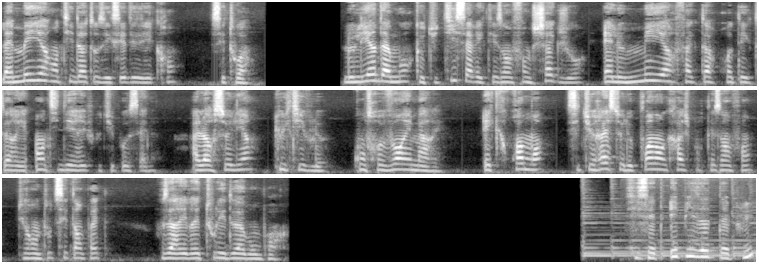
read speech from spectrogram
La meilleure antidote aux excès des écrans, c'est toi. Le lien d'amour que tu tisses avec tes enfants chaque jour est le meilleur facteur protecteur et anti-dérive que tu possèdes. Alors ce lien, cultive-le, contre vent et marée. Et crois-moi, si tu restes le point d'ancrage pour tes enfants durant toutes ces tempêtes, vous arriverez tous les deux à bon port. Si cet épisode t'a plu,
